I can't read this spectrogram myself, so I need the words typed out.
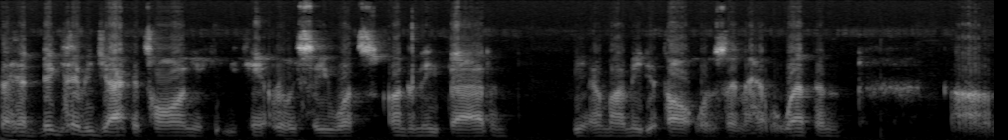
they had big, heavy jackets on. You, you can't really see what's underneath that, and you know, my immediate thought was they may have a weapon. Um,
